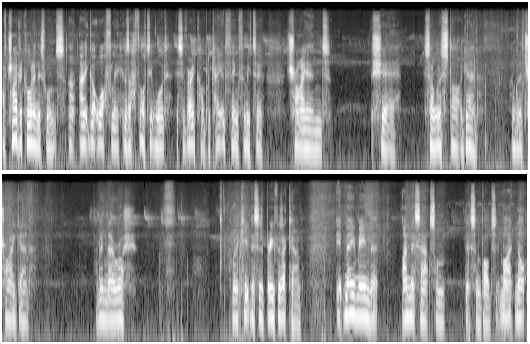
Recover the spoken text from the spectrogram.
I've tried recording this once and it got waffly as I thought it would. It's a very complicated thing for me to try and share. So I'm going to start again. I'm going to try again. I'm in no rush. I'm going to keep this as brief as I can. It may mean that I miss out some bits and bobs. It might not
